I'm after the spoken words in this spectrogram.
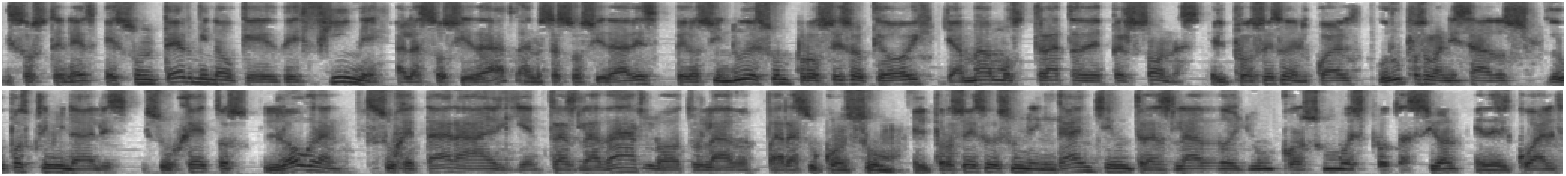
y sostener, es un término que define a la sociedad, a nuestras sociedades, pero sin duda es un proceso que hoy llamamos trata de personas, el proceso en el cual grupos organizados, grupos criminales, sujetos logran sujetar a alguien, trasladarlo a otro lado para su consumo. El proceso es un enganche, un traslado y un consumo explotación en el cual,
